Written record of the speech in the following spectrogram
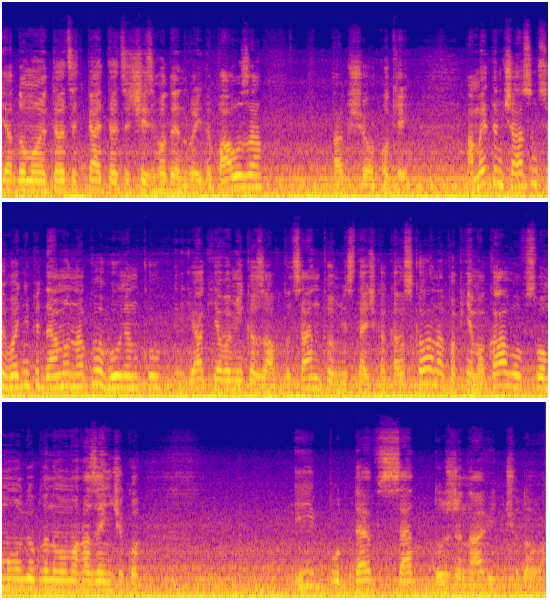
я думаю, 35-36 годин вийде пауза. Так що окей. А ми тим часом сьогодні підемо на прогулянку, як я вам і казав, до центру містечка Карскона, поп'ємо каву в своєму улюбленому магазинчику. І буде все дуже навіть чудово.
